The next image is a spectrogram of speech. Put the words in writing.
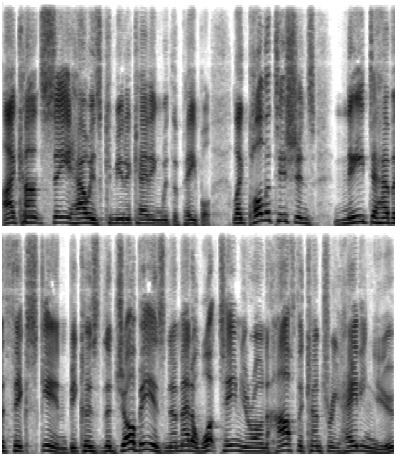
I can't see how he's communicating with the people. Like politicians need to have a thick skin because the job is no matter what team you're on, half the country hating you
